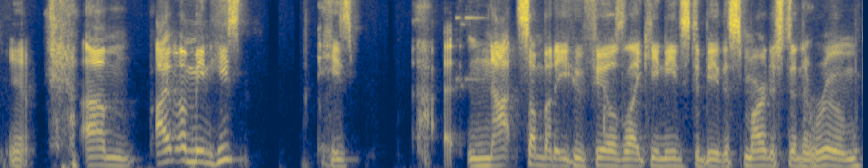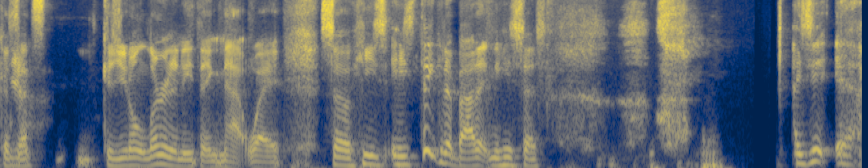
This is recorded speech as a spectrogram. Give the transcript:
yeah. Um, I, I mean, he's he's not somebody who feels like he needs to be the smartest in the room because Yeah. that's because you don't learn anything that way. So he's he's thinking about it and he says, "Is it uh,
